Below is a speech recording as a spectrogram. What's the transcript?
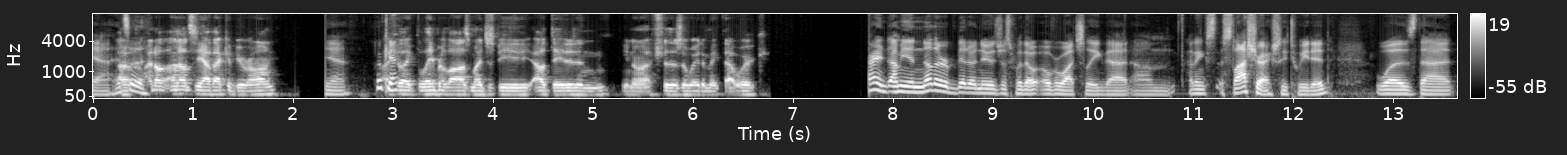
Yeah, I don't, a I don't I don't see how that could be wrong. yeah. I feel like the labor laws might just be outdated, and you know, I'm sure there's a way to make that work. All right. I mean, another bit of news just with Overwatch League that um, I think Slasher actually tweeted was that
